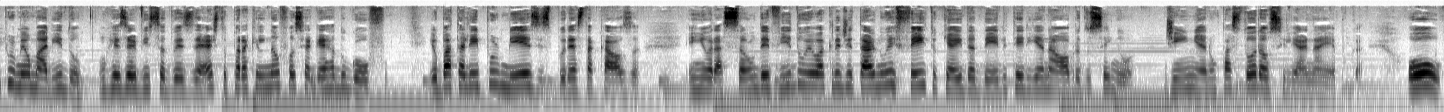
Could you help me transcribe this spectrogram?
por meu marido, um reservista do exército, para que ele não fosse à guerra do Golfo. Eu batalhei por meses por esta causa em oração, devido eu acreditar no efeito que a ida dele teria na obra do Senhor. Jim era um pastor auxiliar na época. Ou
